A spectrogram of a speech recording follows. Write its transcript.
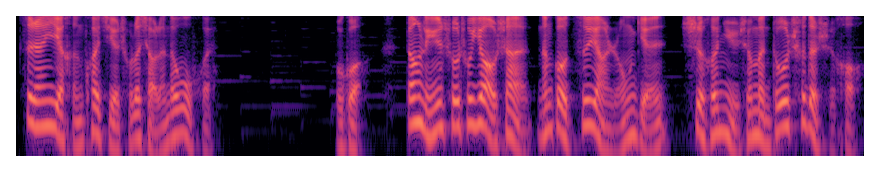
自然也很快解除了小兰的误会。不过，当林说出药膳能够滋养容颜，适合女生们多吃的时候，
